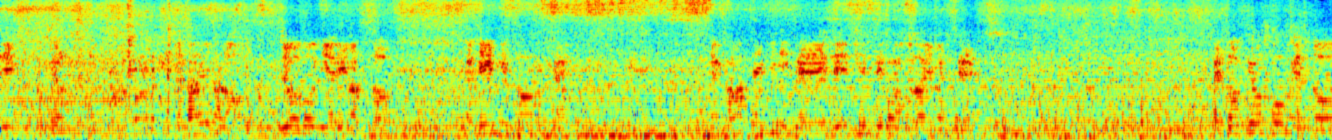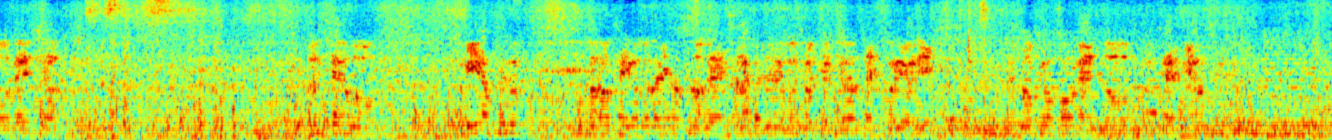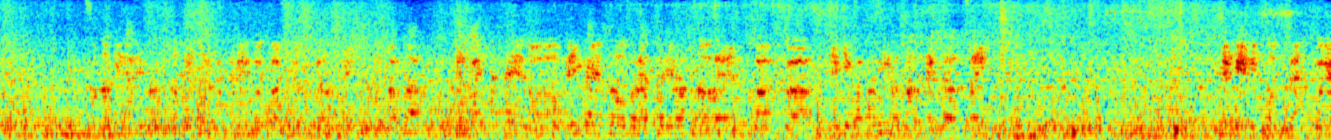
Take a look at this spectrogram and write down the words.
りお知らせいたしまただいまの情報によりますと京浜総武線川崎駅にて人身事故がございまして東京方面の電車運転を見合わせる可能性がございますのであらかじめご承知くださいこれより東京方面の運転見合わせご承知ください。また野外車線への振り返りを行っておりますので詳しくは駅係員を訪ねてください京浜東北線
